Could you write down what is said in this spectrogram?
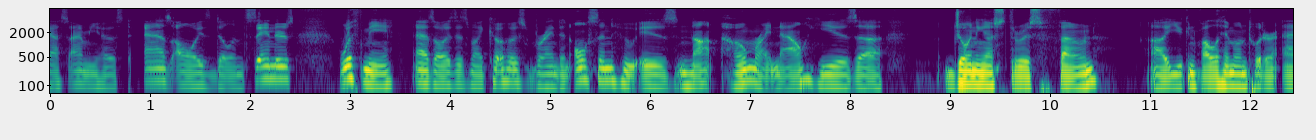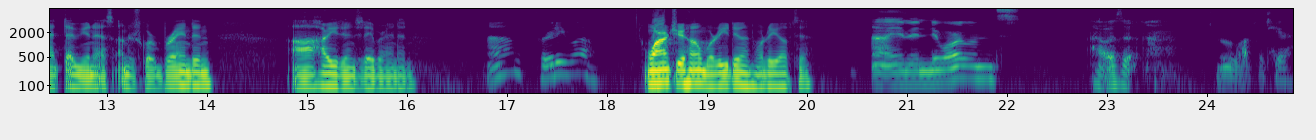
Podcast. I'm your host, as always, Dylan Sanders. With me, as always, is my co-host Brandon Olson, who is not home right now. He is uh, joining us through his phone. Uh, you can follow him on Twitter at WNS underscore Brandon. Uh, how are you doing today, Brandon? I'm pretty well. Why aren't you home? What are you doing? What are you up to? I am in New Orleans. How is it? Love it here.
